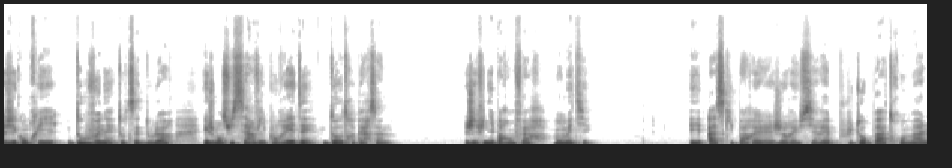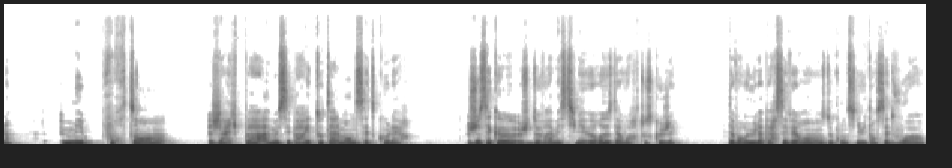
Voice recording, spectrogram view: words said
J'ai compris d'où venait toute cette douleur et je m'en suis servi pour aider d'autres personnes. J'ai fini par en faire mon métier. Et à ce qui paraît, je réussirais plutôt pas trop mal. Mais pourtant, j'arrive pas à me séparer totalement de cette colère. Je sais que je devrais m'estimer heureuse d'avoir tout ce que j'ai, d'avoir eu la persévérance, de continuer dans cette voie.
